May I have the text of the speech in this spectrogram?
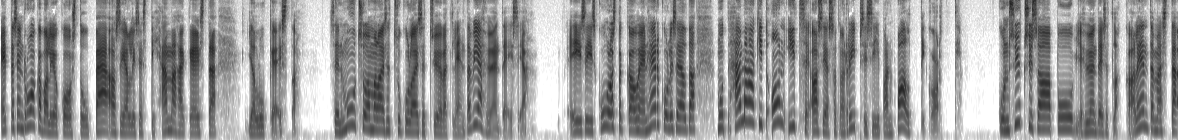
että sen ruokavalio koostuu pääasiallisesti hämähäkeistä ja lukeista. Sen muut suomalaiset sukulaiset syövät lentäviä hyönteisiä. Ei siis kuulosta kauhean herkulliselta, mutta hämähäkit on itse asiassa ton ripsisiipan valttikortti. Kun syksy saapuu ja hyönteiset lakkaa lentämästä,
